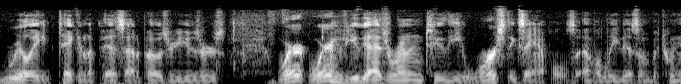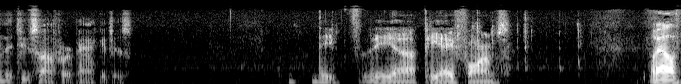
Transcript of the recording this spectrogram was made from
really taking the piss out of poser users. Where where have you guys run into the worst examples of elitism between the two software packages? The the uh, PA forums. Well,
